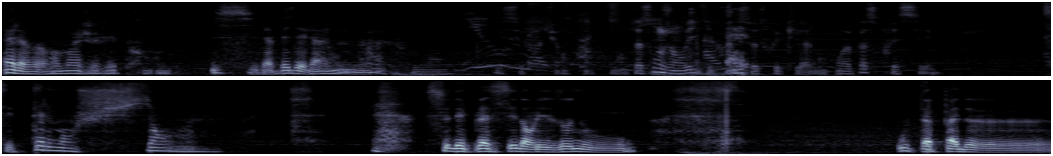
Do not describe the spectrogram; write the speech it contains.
Alors, moi je vais prendre ici la baie des c'est foutu en. De toute façon, j'ai envie qu'il prenne ce truc là, donc on va pas se presser. C'est tellement chiant euh, se déplacer dans les zones où où t'as pas de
